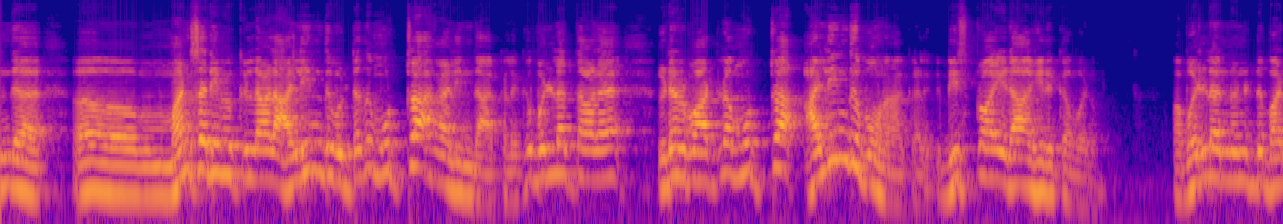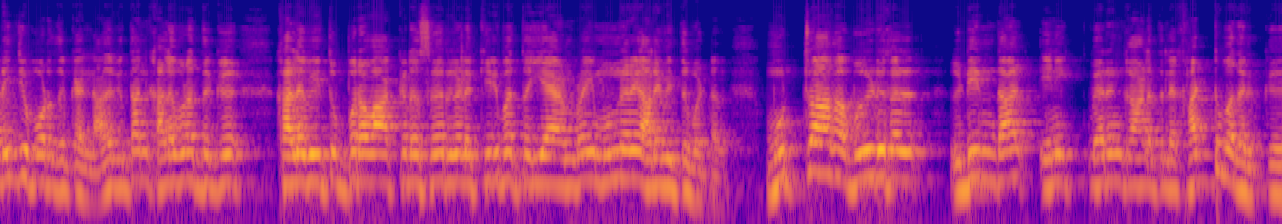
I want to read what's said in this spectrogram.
இந்த மண் சரிவுக்குள்ளால் அழிந்து விட்டது. முற்றாக அழிந்த ஆக்களுக்கு வெள்ளத்தால் இடர்பாட்டில் முற்றா அழிந்து போன ஆக்களுக்கு டிஸ்ட்ராய்டாக இருக்க வேண்டும். வெளில நின்றுட்டு வடிஞ்சு போகிறதுக்கு இல்லை. அதுக்கு தான் கழுவுறதுக்கு கழுவி துப்புரவாக்கிற சேர்களுக்கு இருபத்தையாயிரம் ரூபாய் முன்னரே அறிவித்து விட்டது. முற்றாக வீடுகள் இடிந்தால் இனி வருங்காலத்தில் கட்டுவதற்கு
